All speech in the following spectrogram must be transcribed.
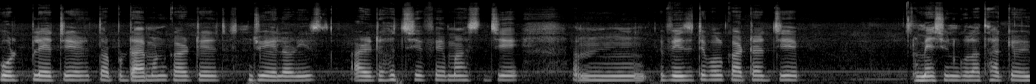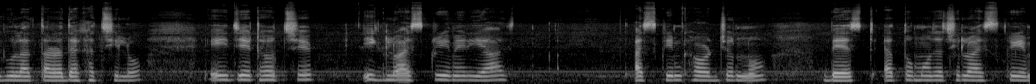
গোল্ড প্লেটের তারপর ডায়মন্ড কার্টের জুয়েলারিস আর এটা হচ্ছে ফেমাস যে ভেজিটেবল কাটার যে মেশিনগুলো থাকে, ওইগুলা তারা দেখাচ্ছিল। এই যে এটা হচ্ছে ইগলো আইসক্রিম এরিয়া আইসক্রিম খাওয়ার জন্য বেস্ট এত মজা ছিল আইসক্রিম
